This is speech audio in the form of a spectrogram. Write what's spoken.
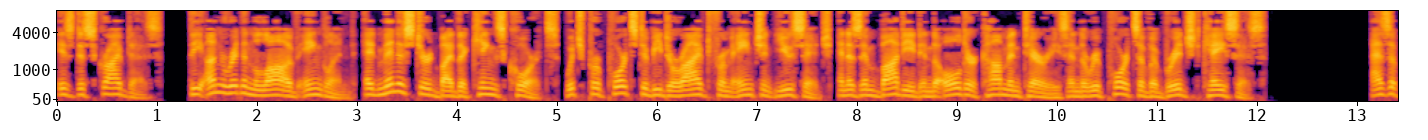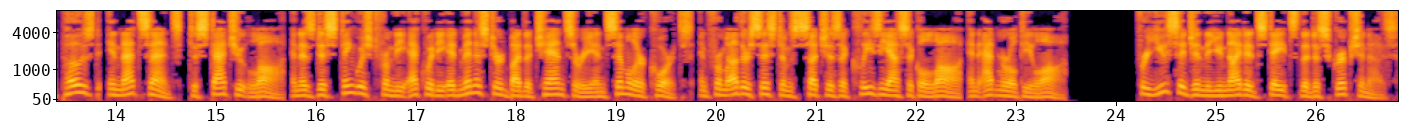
is described as the unwritten law of England, administered by the King's Courts, which purports to be derived from ancient usage, and is embodied in the older commentaries and the reports of abridged cases." As opposed, in that sense, to statute law, and as distinguished from the equity administered by the Chancery and similar courts, and from other systems such as ecclesiastical law, and admiralty law. For usage in the United States the description is,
